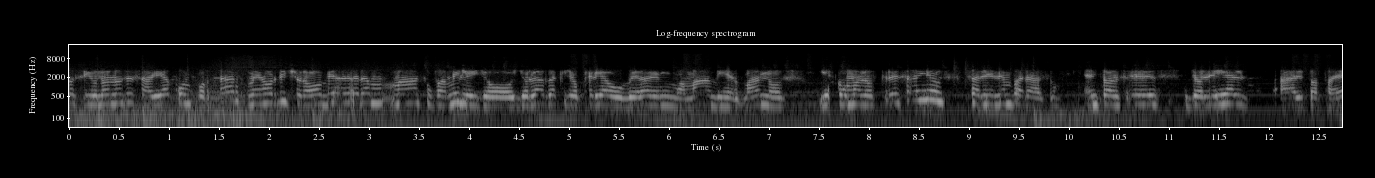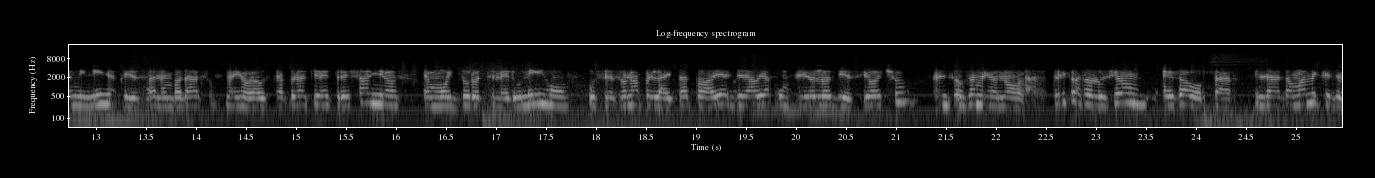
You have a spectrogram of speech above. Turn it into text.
A con si uno no se sabía comportar. Mejor dicho, no volví a ver más a su familia. Y yo, yo la verdad que yo quería volver a ver a mi mamá, a mis hermanos. Y como a los tres años salí en embarazo. Entonces yo le dije al, al papá de mi niña que yo estaba en embarazo. Me dijo, usted apenas tiene tres años, es muy duro tener un hijo. Usted es una peladita todavía, ya había cumplido los 18 entonces me dijo, no, la única solución es abortar. Y la verdad, mami, que yo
